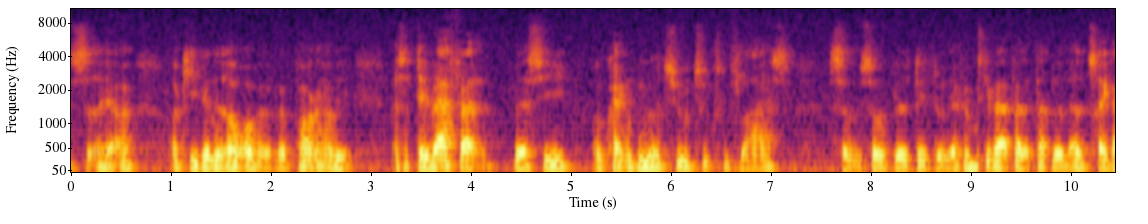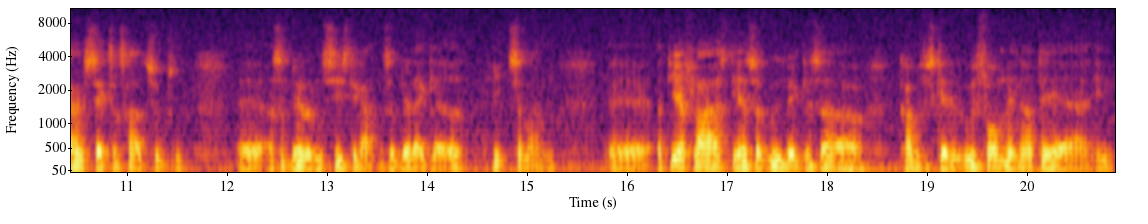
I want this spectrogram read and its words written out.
sidder her og, og kigger ned over, hvad, hvad pokker har vi. Altså det er i hvert fald, vil jeg sige, omkring 120.000 flyers, som, som er blevet delt ud. Jeg kan huske i hvert fald, at der er blevet lavet 3 gange 36.000. Øh, og så bliver der den sidste gang, så bliver der ikke lavet helt så mange. Øh, og de her flyers, de har så udviklet sig og kommet forskellige udformninger. Det er en,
